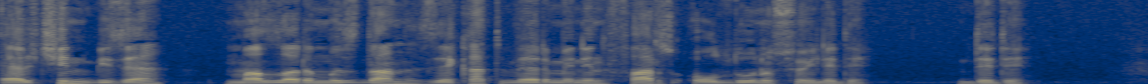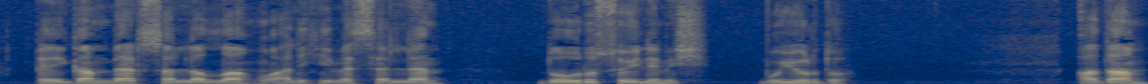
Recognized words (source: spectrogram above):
elçin bize mallarımızdan zekat vermenin farz olduğunu söyledi, dedi. Peygamber sallallahu aleyhi ve sellem, doğru söylemiş buyurdu. Adam,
